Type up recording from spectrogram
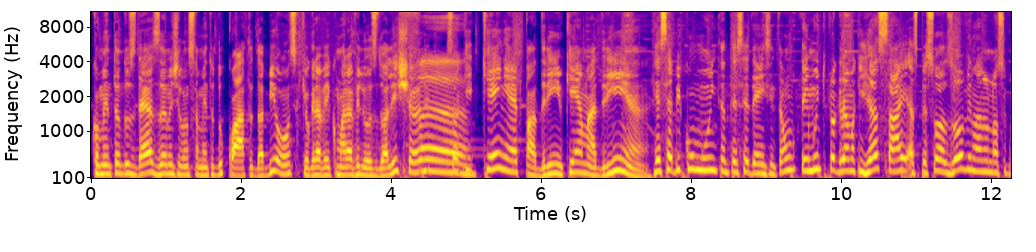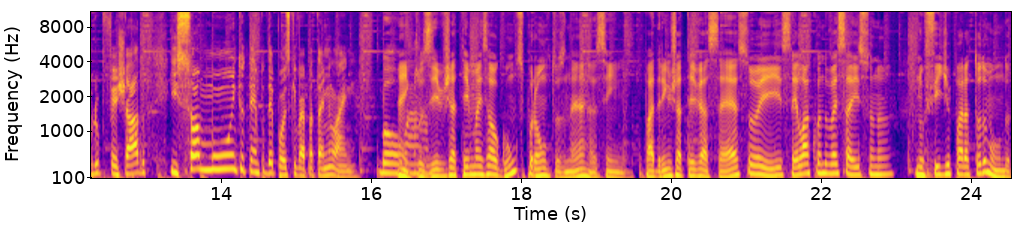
comentando os 10 anos de lançamento do 4 da Beyoncé, que eu gravei com o maravilhoso do Alexandre. Fã. Só que quem é padrinho, quem é madrinha, recebe com muita antecedência. Então tem muito programa que já sai, as pessoas ouvem lá no nosso grupo fechado e só muito tempo depois que vai pra timeline. Boa. É, inclusive já tem mais alguns prontos, né? Assim, o padrinho já teve acesso e sei lá quando vai sair isso no, no feed para todo mundo.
